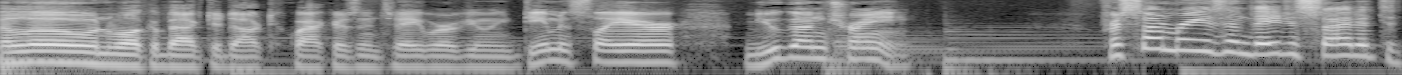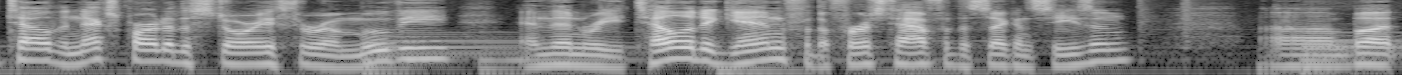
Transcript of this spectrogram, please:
Hello and welcome back to Dr. Quackers, and today we're reviewing Demon Slayer Mugen Train. For some reason, they decided to tell the next part of the story through a movie and then retell it again for the first half of the second season. Uh, but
